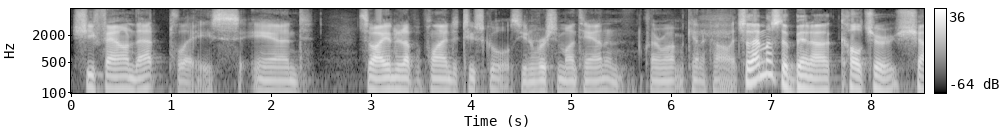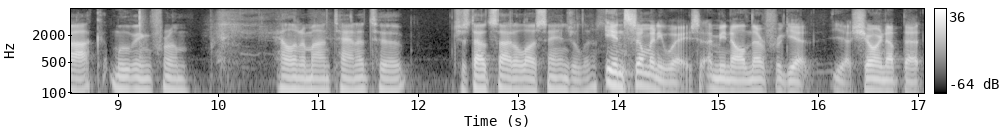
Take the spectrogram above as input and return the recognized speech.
she found that place, and so I ended up applying to two schools: University of Montana and Claremont McKenna College. So that must have been a culture shock moving from Helena, Montana, to just outside of Los Angeles. In so many ways. I mean, I'll never forget, yeah, showing up that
